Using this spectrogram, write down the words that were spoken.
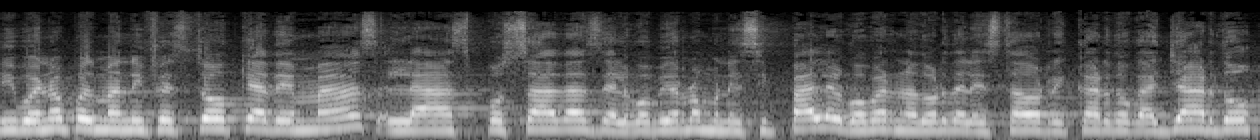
Y bueno, pues manifestó que además las posadas del gobierno municipal, el gobernador del estado Ricardo Gallardo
